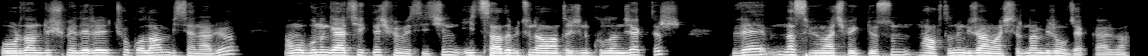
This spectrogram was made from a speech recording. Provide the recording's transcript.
oradan düşmeleri çok olan bir senaryo. Ama bunun gerçekleşmemesi için iç sahada bütün avantajını kullanacaktır. Ve nasıl bir maç bekliyorsun? Haftanın güzel maçlarından biri olacak galiba.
